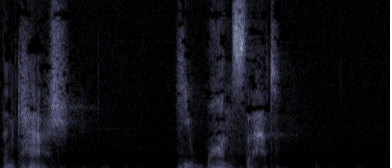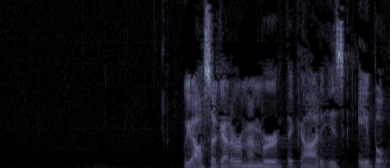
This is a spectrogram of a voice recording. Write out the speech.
than cash. He wants that. We also got to remember that God is able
